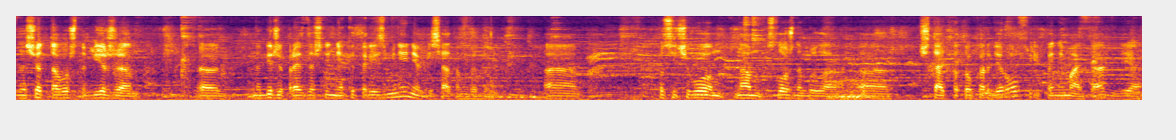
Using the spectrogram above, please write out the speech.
за счет того, что биржа, э, на бирже произошли некоторые изменения в 2010 году, а, после чего нам сложно было э, читать поток ордеров и понимать, да, где,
